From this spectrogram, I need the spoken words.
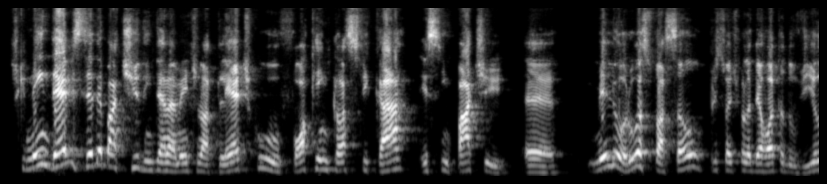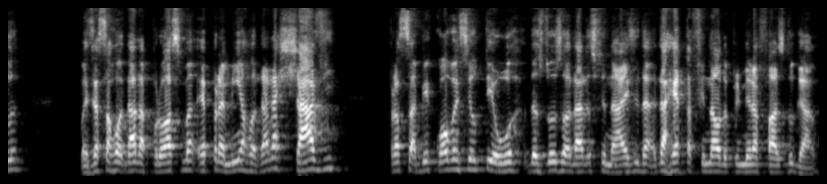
acho que nem deve ser debatido internamente no Atlético. O foco em classificar esse empate é, melhorou a situação, principalmente pela derrota do Vila. Mas essa rodada próxima é, para mim, a rodada chave para saber qual vai ser o teor das duas rodadas finais e da, da reta final da primeira fase do Galo.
